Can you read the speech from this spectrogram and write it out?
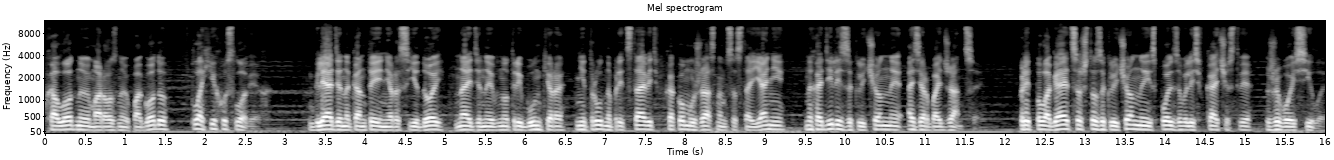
в холодную морозную погоду в плохих условиях. Глядя на контейнеры с едой, найденные внутри бункера, нетрудно представить, в каком ужасном состоянии находились заключенные азербайджанцы. Предполагается, что заключенные использовались в качестве живой силы.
